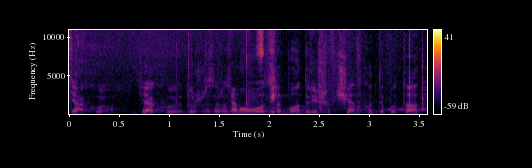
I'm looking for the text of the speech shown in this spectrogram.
Дякую. Дякую дуже за розмову. Це був Андрій Шевченко, депутат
